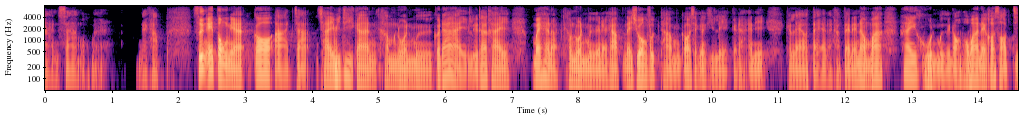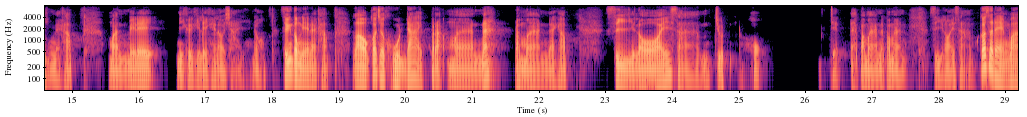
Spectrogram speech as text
หาร 3 ออกมานะครับ ซึ่งไอ้ตรงเนี้ยก็อาจจะใช้วิธีการคำนวณมือก็ได้ หรือถ้าใครไม่ถนัดคำนวณมือนะครับ ในช่วงฝึกทำก็ใช้เครื่องคิดเลขก็ได้ อันนี้ก็แล้วแต่นะครับ แต่แนะนำว่าให้คูณมือเนาะ เพราะว่าในข้อสอบจริงนะครับ มันไม่ได้มีเครื่องคิดเลขให้เราใช้เนาะ ซึ่งตรงนี้นะครับ เราก็จะคูณได้ประมาณนะ ประมาณนะครับ 403.67อะประมาณนะประมาณ 403 ก็แสดงว่า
